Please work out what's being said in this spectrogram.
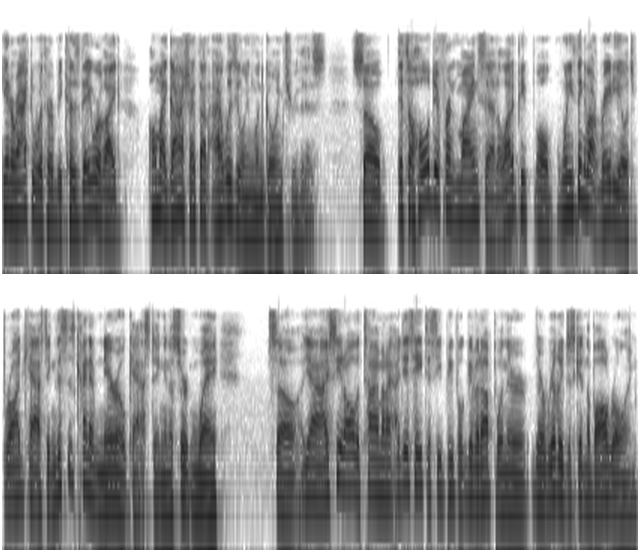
interactive with her because they were like, "Oh my gosh, I thought I was the only one going through this." So it's a whole different mindset. A lot of people, when you think about radio, it's broadcasting. This is kind of narrowcasting in a certain way. So yeah, I see it all the time, and I, I, just hate to see people give it up when they're they're really just getting the ball rolling.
